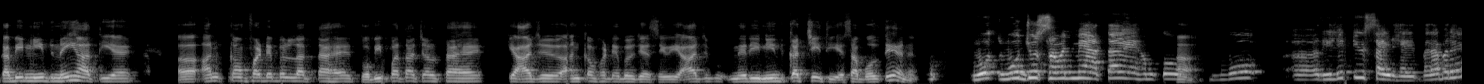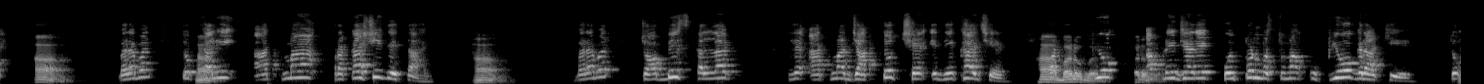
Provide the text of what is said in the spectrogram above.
कभी नींद नहीं आती है अनकंफर्टेबल लगता है तो भी पता चलता है कि आज अनकंफर्टेबल जैसे हुई। आज मेरी नींद कच्ची थी ऐसा बोलते हैं ना? वो वो जो समझ में आता है हमको हाँ. वो रिलेटिव साइड है बराबर है? हाँ। बराबर? तो हाँ. खाली आत्मा प्रकाशी देता है। हाँ। बराबर? चौबीस कलाक એટલે આત્મા જાગતો જ છે એ દેખાય છે હા બરોબર આપણે જ્યારે કોઈ પણ વસ્તુમાં ઉપયોગ રાખીએ તો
